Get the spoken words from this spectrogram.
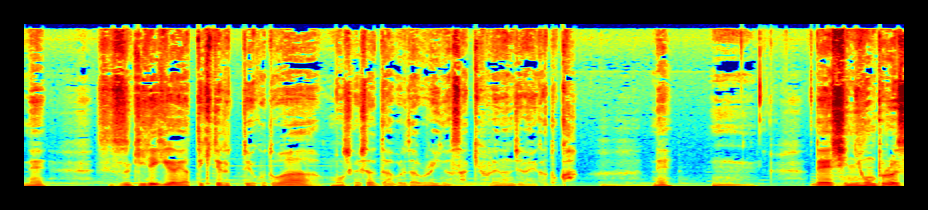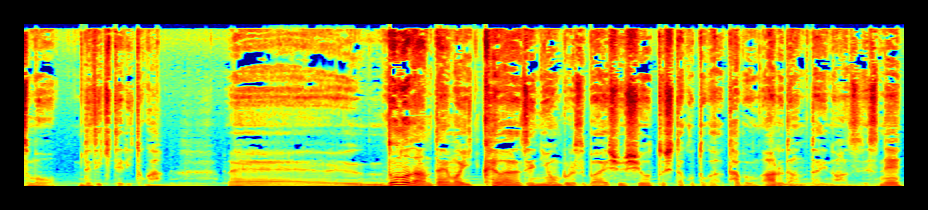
ね、鈴木秀樹がやってきてるっていうことは、もしかしたら WWE の先触れなんじゃないかとか、ね、うん。で、新日本プロレスも出てきてりとか、えー、どの団体も一回は全日本プロレス買収しようとしたことが多分ある団体のはずですね。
